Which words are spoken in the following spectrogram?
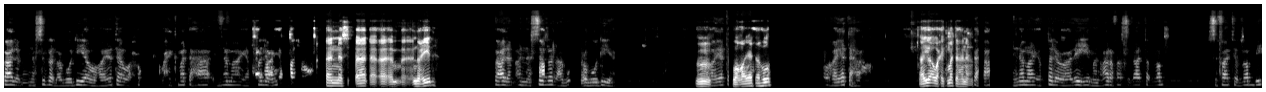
فاعلم أن سر العبودية وغايتها وحك- وحكمتها إنما يطلع أن نعيد. فاعلم أن سر العبو- العبودية وغايته وغايتها. أيوة وحكمتها نعم. إنما يطلع عليه من عرف صفات الرب صفات الرب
